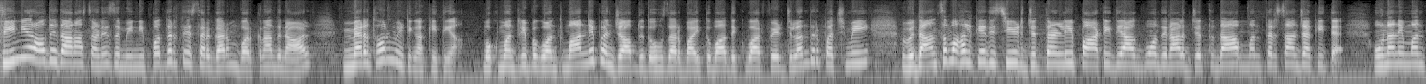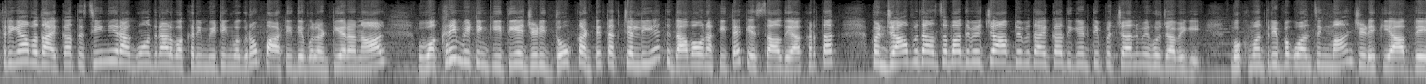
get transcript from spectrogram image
ਸੀਨੀਅਰ ਅਹੁਦੇਦਾਰਾਂ ਸਣੇ ਜ਼ਮੀਨੀ ਪੱਧਰ ਤੇ ਸਰਗਰਮ ਵਰਕਰਾਂ ਦੇ ਨਾਲ ਮੈਰਾਥਨ ਮੀਟਿੰਗਾਂ ਕੀਤੀਆਂ। ਮੁੱਖ ਮੰਤਰੀ ਭਗਵੰਤ ਮਾਨ ਨੇ ਪੰਜਾਬ ਦੇ 2022 ਤੋਂ ਬਾਅਦ ਇੱਕ ਵਾਰ ਫਿਰ ਜਲੰਧਰ ਪੱਛਮੀ ਵਿਧਾਨ ਸਭਾ ਹਲਕੇ ਦੀ ਸੀਟ ਜਿੱਤਣ ਲਈ ਪਾਰਟੀ ਦੇ ਆਗੂਆਂ ਦੇ ਨਾਲ ਜਿੱਤ ਦਾ ਮੰਤਰ ਸਾਂਝਾ ਕੀਤਾ ਉਹਨਾਂ ਨੇ ਮੰਤਰੀਆਂ, ਵਿਧਾਇਕਾਂ ਤੇ ਸੀਨੀਅਰ ਆਗੂਆਂ ਦੇ ਨਾਲ ਵੱਖਰੀ ਮੀਟਿੰਗ ਮਗਰੋਂ ਪਾਰਟੀ ਦੇ ਵਲੰਟੀਅਰਾਂ ਨਾਲ ਵੱਖਰੀ ਮੀਟਿੰਗ ਕੀਤੀ ਹੈ, ਜਿਹੜੀ 2 ਘੰਟੇ ਤੱਕ ਚੱਲੀ ਹੈ ਤੇ ਦਾਅਵਾ ਉਹਨਾਂ ਕੀਤਾ ਕਿ ਇਸ ਸਾਲ ਦੇ ਆਖਰ ਤੱਕ ਪੰਜਾਬ ਵਿਧਾਨ ਸਭਾ ਦੇ ਵਿੱਚ ਆਪ ਦੇ ਵਿਧਾਇਕਾਂ ਦੀ ਗਿਣਤੀ 95 ਹੋ ਜਾਵੇਗੀ। ਮੁੱਖ ਮੰਤਰੀ ਭਗਵੰਤ ਸਿੰਘ ਮਾਨ, ਜਿਹੜੇ ਕਿ ਆਪ ਦੇ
